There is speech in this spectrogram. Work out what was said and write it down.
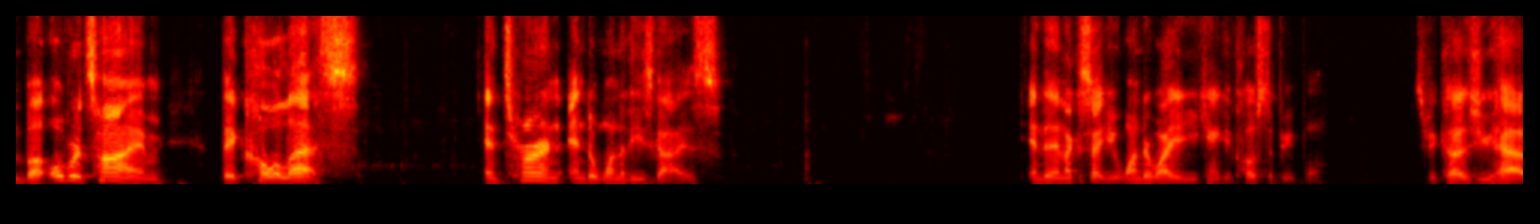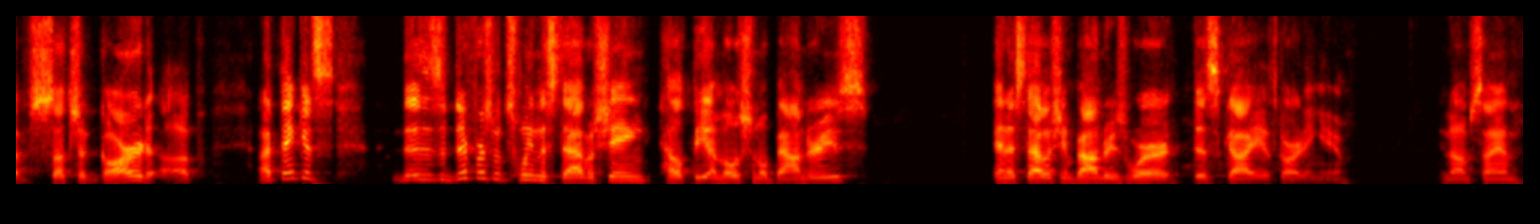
but over time they coalesce and turn into one of these guys. And then, like I said, you wonder why you can't get close to people. It's because you have such a guard up. I think it's there's a difference between establishing healthy emotional boundaries and establishing boundaries where this guy is guarding you. You know what I'm saying?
